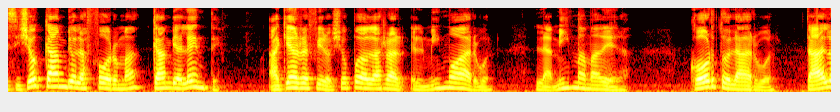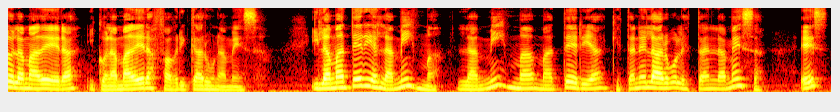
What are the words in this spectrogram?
si yo cambio la forma, cambia el ente. ¿A qué me refiero? Yo puedo agarrar el mismo árbol, la misma madera, corto el árbol, talo la madera y con la madera fabricar una mesa. Y la materia es la misma, la misma materia que está en el árbol está en la mesa, es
